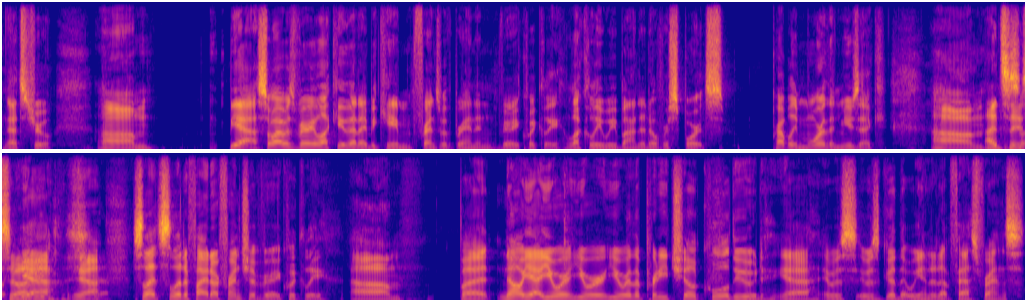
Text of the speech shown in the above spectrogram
That's true. Um, yeah, so I was very lucky that I became friends with Brandon very quickly. Luckily, we bonded over sports, probably more than music. Um, I'd say so. I Yeah, mean, yeah, yeah. So that solidified our friendship very quickly. Um, but no, yeah, you were you were you were the pretty chill, cool dude. Yeah, it was it was good that we ended up fast friends.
